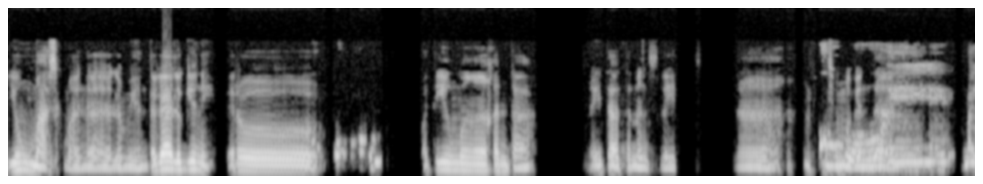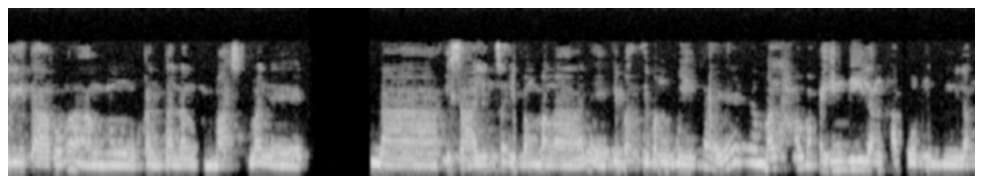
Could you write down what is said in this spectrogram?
yung mask man, na alam mo yun. Tagalog yun eh. Pero pati yung mga kanta, na itatranslate na hindi Oo, maganda. eh, balita ko nga, ang kanta ng Maskman eh, na isalin sa ibang mga ano eh, ibang ibang wika eh malawak eh hindi lang Hapon hindi lang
